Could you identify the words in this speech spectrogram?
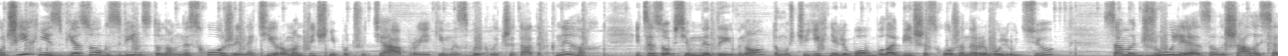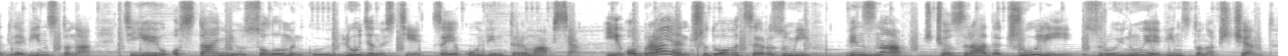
Хоч їхній зв'язок з Вінстоном не схожий на ті романтичні почуття, про які ми звикли читати в книгах, і це зовсім не дивно, тому що їхня любов була більше схожа на революцію. Саме Джулія залишалася для Вінстона тією останньою соломинкою людяності, за яку він тримався. І О'Брайен чудово це розумів. Він знав, що зрада Джулії зруйнує Вінстона вщент.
